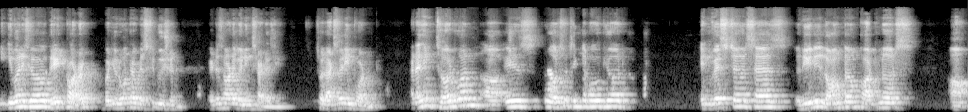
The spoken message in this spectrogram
even if you have a great product but you don't have distribution it is not a winning strategy. So that's very important. And i think third one uh, is to also think about your investors as really long-term partners uh,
